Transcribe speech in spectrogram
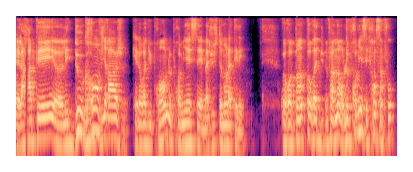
Elle a raté euh, les deux grands virages qu'elle aurait dû prendre. Le premier, c'est bah, justement la télé. Europe 1 aurait dû, enfin non, le premier, c'est France Info.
